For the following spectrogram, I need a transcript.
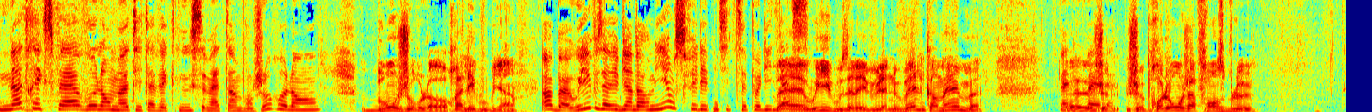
Notre expert Roland Motte est avec nous ce matin. Bonjour Roland. Bonjour Laure, allez-vous bien? Ah bah oui, vous avez bien dormi, on se fait les petites politesses. Ben oui, vous avez vu la nouvelle quand même La Euh, je prolonge à France Bleu.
